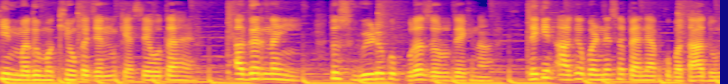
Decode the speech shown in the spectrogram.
कि इन मधुमक्खियों का जन्म कैसे होता है? अगर नहीं तो इस वीडियो को पूरा ज़रूर देखना। लेकिन आगे बढ़ने से पहले आपको बता दूँ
